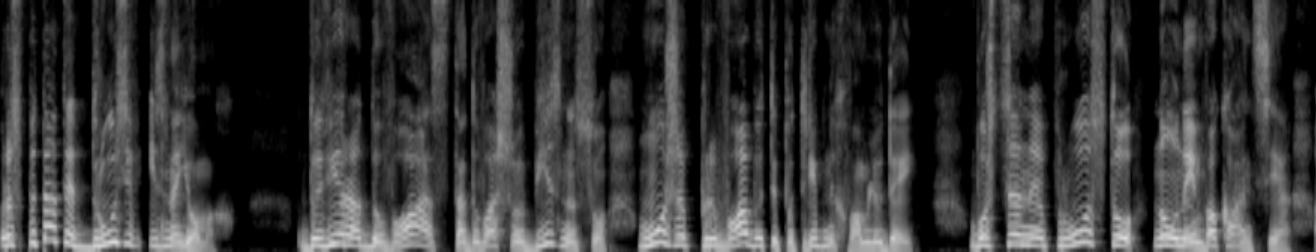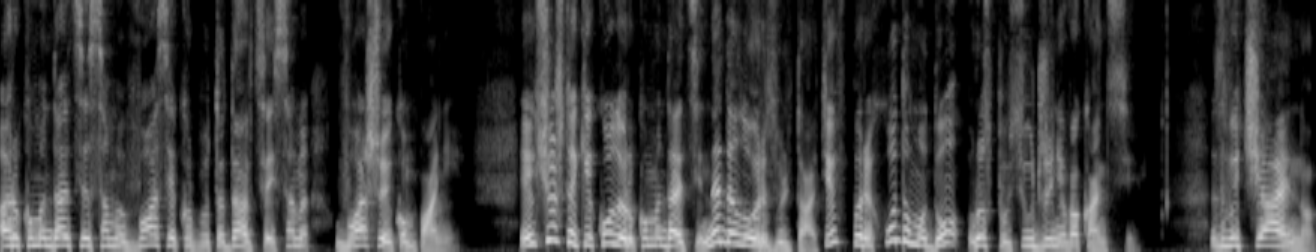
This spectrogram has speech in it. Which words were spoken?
розпитати друзів і знайомих. Довіра до вас та до вашого бізнесу може привабити потрібних вам людей. Бо ж це не просто ноунейм вакансія, а рекомендація саме вас як роботодавця і саме вашої компанії. Якщо ж таке коло рекомендацій не дало результатів, переходимо до розповсюдження вакансії. Звичайно,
